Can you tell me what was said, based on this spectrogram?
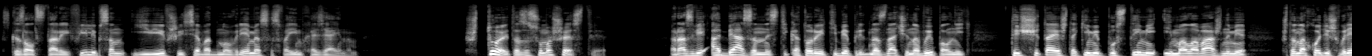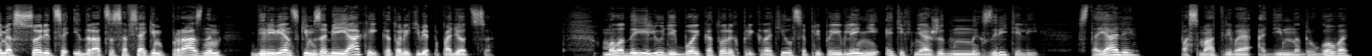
сказал старый Филипсон, явившийся в одно время со своим хозяином. Что это за сумасшествие? Разве обязанности, которые тебе предназначено выполнить, ты считаешь такими пустыми и маловажными, что находишь время ссориться и драться со всяким праздным деревенским забиякой, который тебе попадется? Молодые люди, бой которых прекратился при появлении этих неожиданных зрителей, стояли, посматривая один на другого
